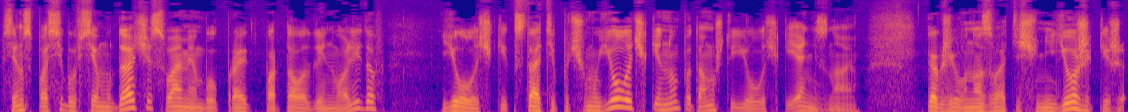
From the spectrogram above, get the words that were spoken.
Всем спасибо, всем удачи. С вами был проект портала для инвалидов. Елочки. Кстати, почему елочки? Ну, потому что елочки, я не знаю. Как же его назвать? Еще не ежики же.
